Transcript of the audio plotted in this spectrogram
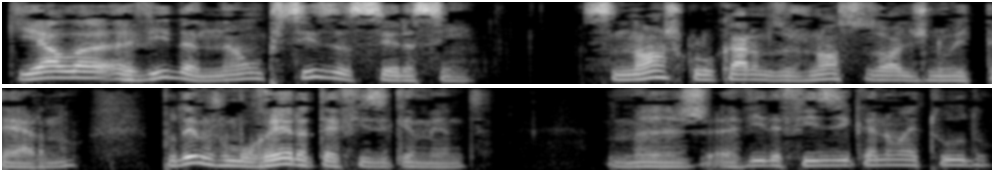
que ela, a vida, não precisa ser assim se nós colocarmos os nossos olhos no eterno, podemos morrer até fisicamente, mas a vida física não é tudo.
